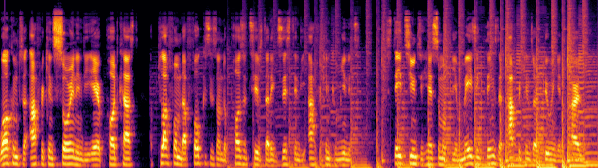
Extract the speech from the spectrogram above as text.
Welcome to African Soaring in the Air podcast, a platform that focuses on the positives that exist in the African community. Stay tuned to hear some of the amazing things that Africans are doing in Ireland.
